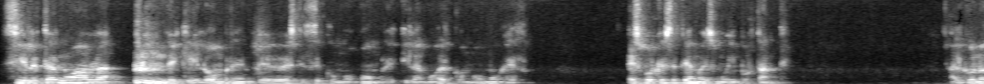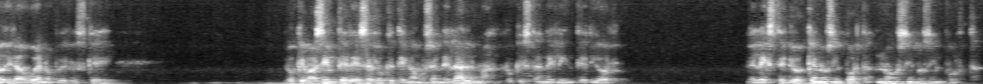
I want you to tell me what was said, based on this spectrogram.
Si el Eterno habla de que el hombre debe vestirse como hombre y la mujer como mujer, es porque ese tema es muy importante. Alguno dirá, bueno, pero es que lo que más interesa es lo que tengamos en el alma, lo que está en el interior. El exterior, ¿qué nos importa? No, sí nos importa.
